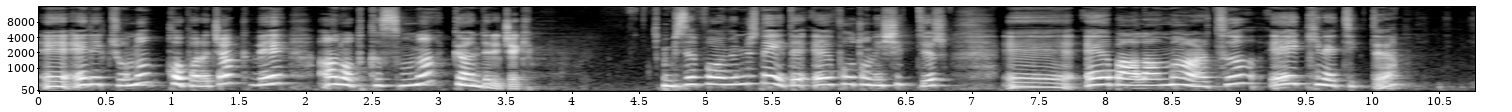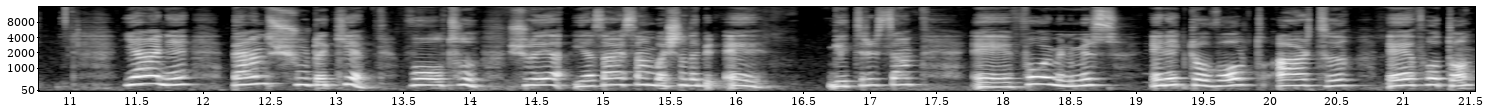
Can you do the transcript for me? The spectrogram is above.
e, elektronu koparacak ve anot kısmına gönderecek. Bize formülümüz neydi? E foton eşittir. E, e bağlanma artı E kinetikti. Yani ben şuradaki voltu şuraya yazarsam başına da bir E getirirsem e, formülümüz elektrovolt artı E foton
